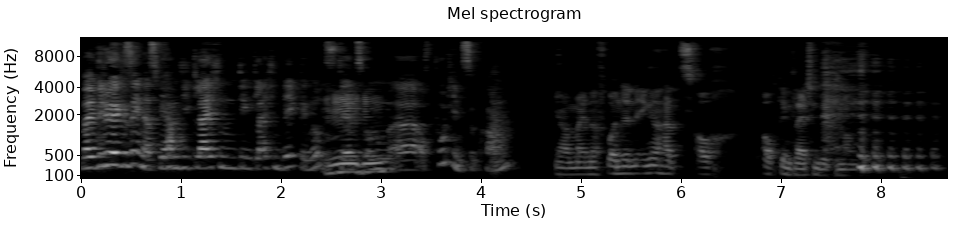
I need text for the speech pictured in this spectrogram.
Weil wie du ja gesehen hast, wir haben die gleichen, den gleichen Weg genutzt Mhm. jetzt, um äh, auf Putin zu kommen. Ja, meine Freundin Inge hat auch, auch den gleichen Weg genommen.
